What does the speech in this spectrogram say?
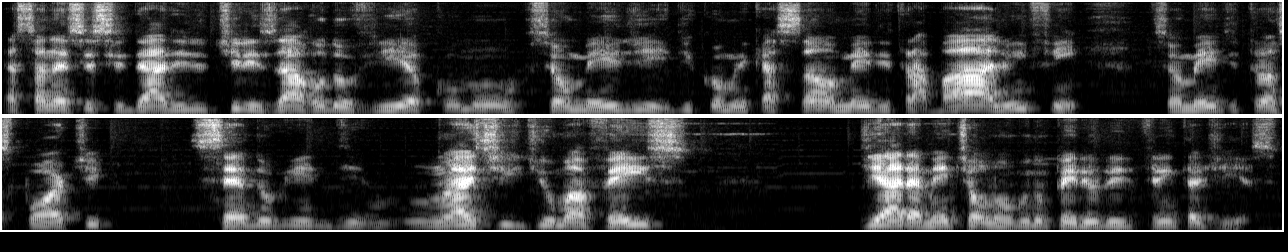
essa necessidade de utilizar a rodovia como seu meio de, de comunicação, meio de trabalho, enfim, seu meio de transporte, sendo de, mais de, de uma vez diariamente ao longo do período de 30 dias.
